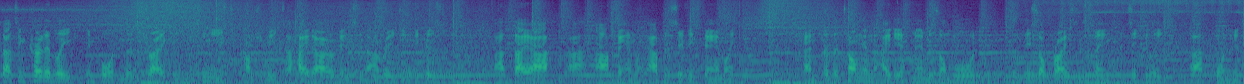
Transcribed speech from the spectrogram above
So it's incredibly important that Australia continues to contribute to HADO events in our region because uh, they are uh, our family, our Pacific family. And for the Tongan ADF members on board, this operation has been particularly uh, poignant.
